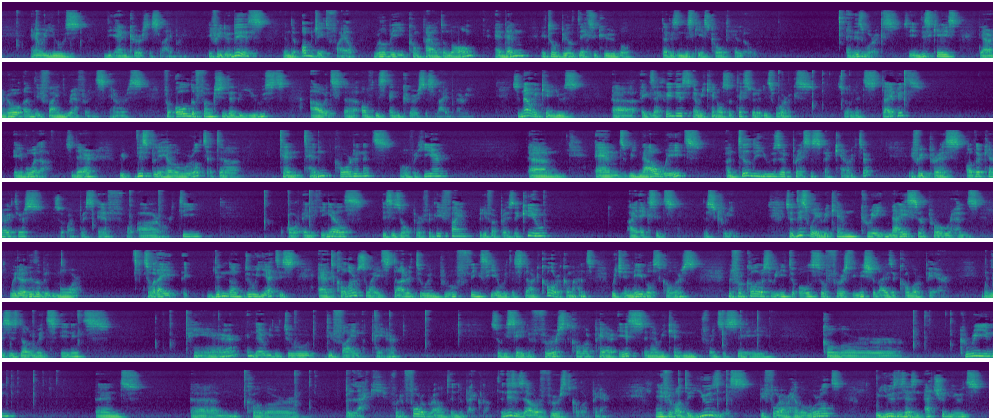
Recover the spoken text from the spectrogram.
and we use the ncurses library. If we do this, then the object file will be compiled along, and then it will build the executable that is in this case called hello. And this works. See, in this case, there are no undefined reference errors for all the functions that we used out uh, of this ncurses library. So now we can use uh, exactly this and we can also test whether this works. So let's type it, et voila. So there we display hello world at the 1010 coordinates over here. Um, and we now wait until the user presses a character. If we press other characters, so I press F or R or T or anything else, this is all perfectly fine, but if I press the Q, I exit the screen. So this way we can create nicer programs with a little bit more. So what I did not do yet is add color, so I started to improve things here with the start color command, which enables colors. But for colors, we need to also first initialize a color pair. And this is done with init pair, and there we need to define a pair. So we say the first color pair is, and then we can, for instance, say color green and um, color black for the foreground and the background. And this is our first color pair. And if we want to use this before our hello world, we use this as an attribute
